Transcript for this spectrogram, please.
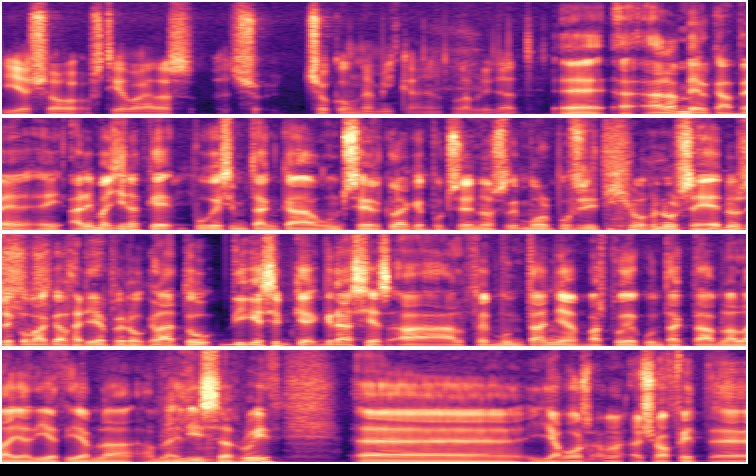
I això, hòstia, a vegades xoca una mica, eh, la veritat. Eh, ara em ve el cap, eh? Ara imagina't que poguéssim tancar un cercle, que potser no és molt positiu, no sé, no sé com acabaria, però clar, tu diguéssim que gràcies al Fet Muntanya vas poder contactar amb la Laia Díaz i amb la, amb la Elisa mhm. Ruiz, eh, llavors això ha fet eh,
